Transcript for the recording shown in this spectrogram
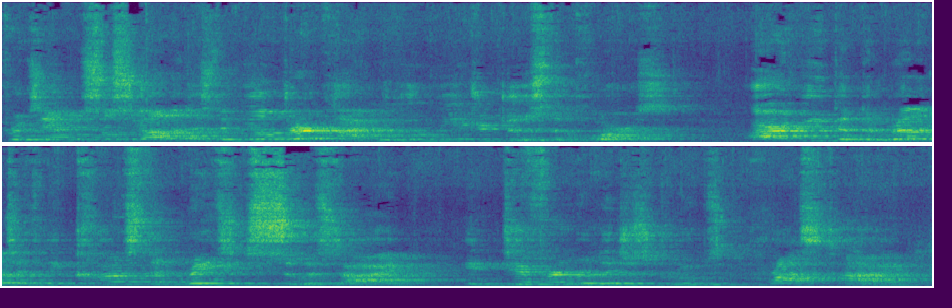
For example, sociologist Emile Durkheim, with whom we introduced the course, argued that the relatively constant rates of suicide in different religious groups across time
